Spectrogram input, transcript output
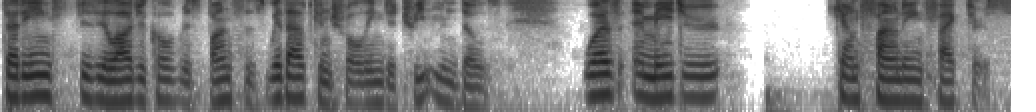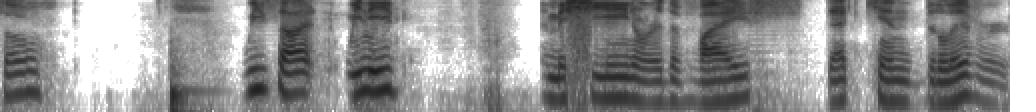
studying physiological responses without controlling the treatment dose was a major confounding factor. So we thought we need a machine or a device that can deliver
